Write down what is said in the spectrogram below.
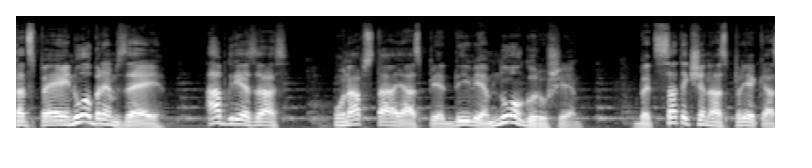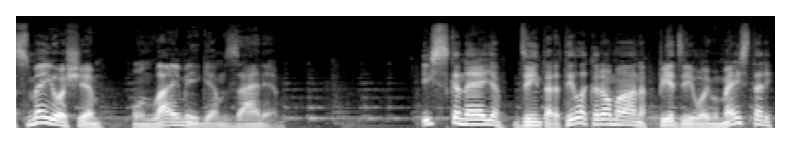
Tad spēja nobremzēja, apgriezās un apstājās pie diviem nogurušiem, bet satikšanās priekā smejošiem un laimīgiem zēniem. Izskanēja Dzintara Tilaka romāna Piedzīvojumu meistari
